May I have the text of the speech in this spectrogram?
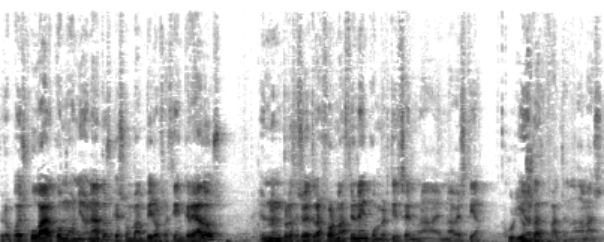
Pero puedes jugar como neonatos, que son vampiros recién creados, en un proceso de transformación en convertirse en una, en una bestia. Curioso. Y no te hace falta nada más.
